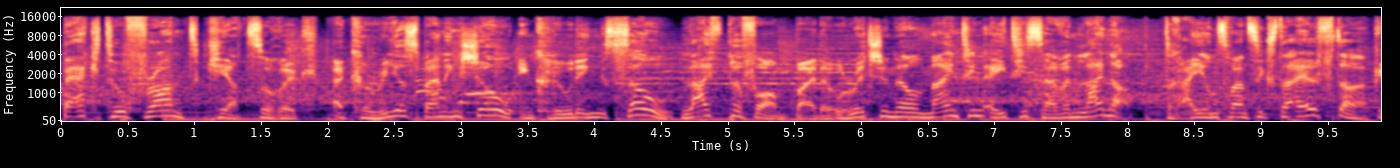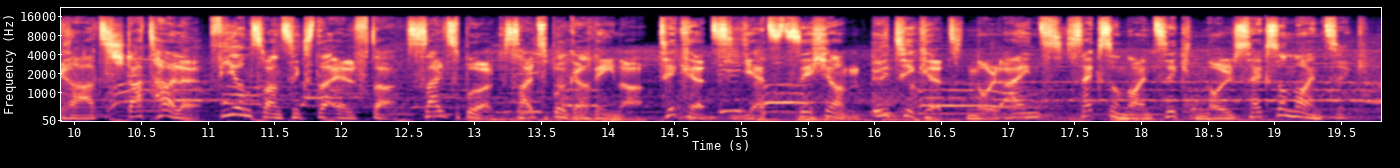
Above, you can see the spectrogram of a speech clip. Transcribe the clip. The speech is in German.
Back to Front kehrt zurück. A career-spanning show including So, live performed by the original 1987 lineup. 23.11. Graz Stadthalle. 24.11. Salzburg, Salzburg Arena. Tickets jetzt sichern. Ö-Ticket 01 96 096.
